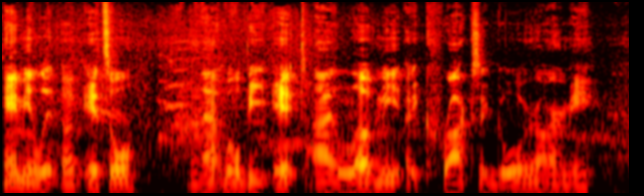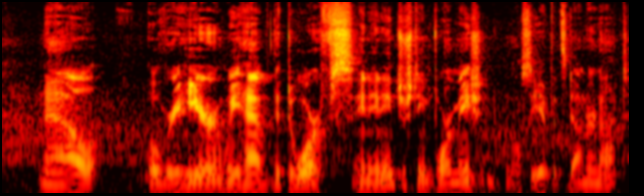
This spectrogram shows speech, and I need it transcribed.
Amulet of Itzel. And that will be it. I love me a Kroxigor army. Now, over here we have the Dwarfs in an interesting formation. We'll see if it's done or not.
